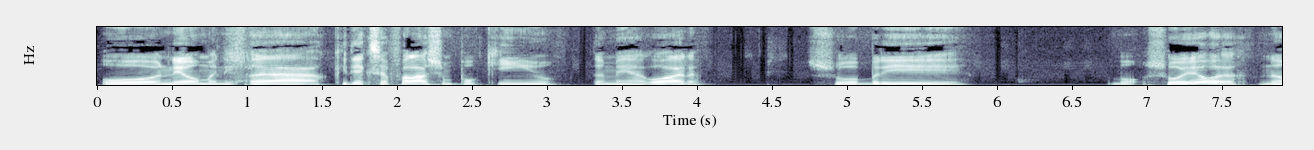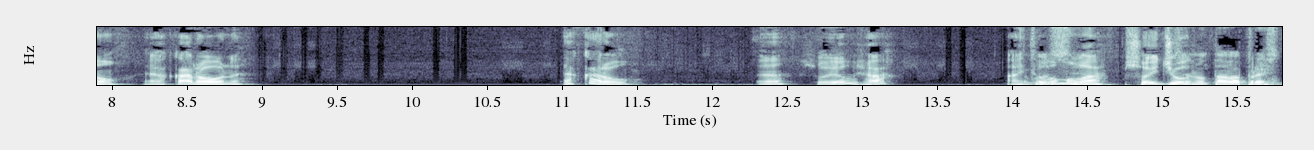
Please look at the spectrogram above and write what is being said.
Ô Neumann, uh, queria que você falasse um pouquinho também agora sobre. Bom, sou eu? Não, é a Carol, né? É a Carol. Hã? Sou eu já? Ah, então vamos lá. Sou idiota. Você não estava prest...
